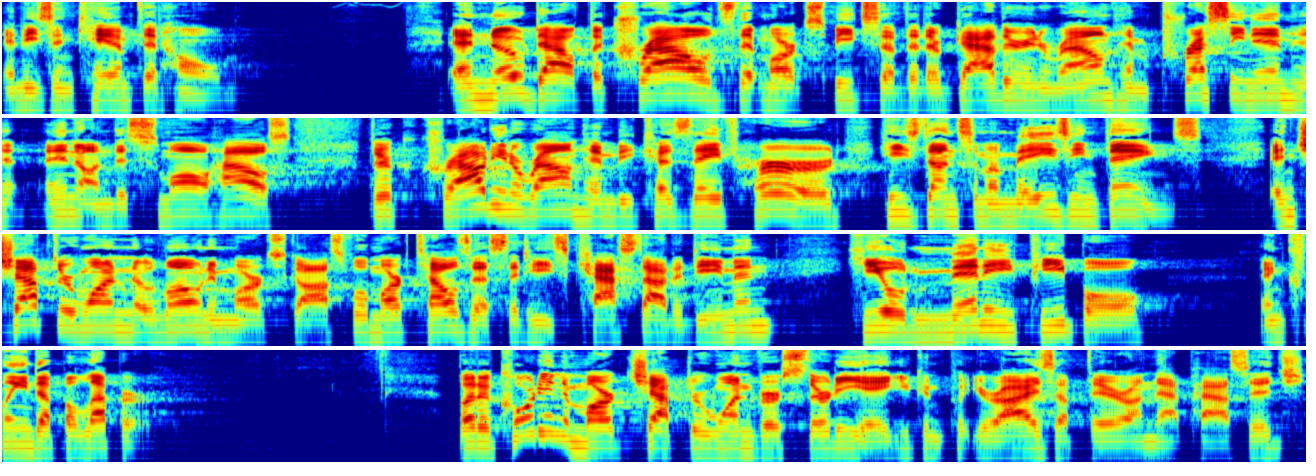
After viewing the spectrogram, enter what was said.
and he's encamped at home. And no doubt the crowds that Mark speaks of that are gathering around him, pressing in, in on this small house, they're crowding around him because they've heard he's done some amazing things. In chapter 1 alone in Mark's gospel, Mark tells us that he's cast out a demon, healed many people, and cleaned up a leper. But according to Mark chapter 1, verse 38, you can put your eyes up there on that passage,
